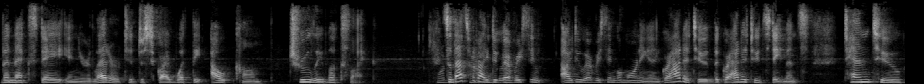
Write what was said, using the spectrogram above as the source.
the next day in your letter to describe what the outcome truly looks like. So that's what I do every single I do every single morning and gratitude, the gratitude statements tend to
